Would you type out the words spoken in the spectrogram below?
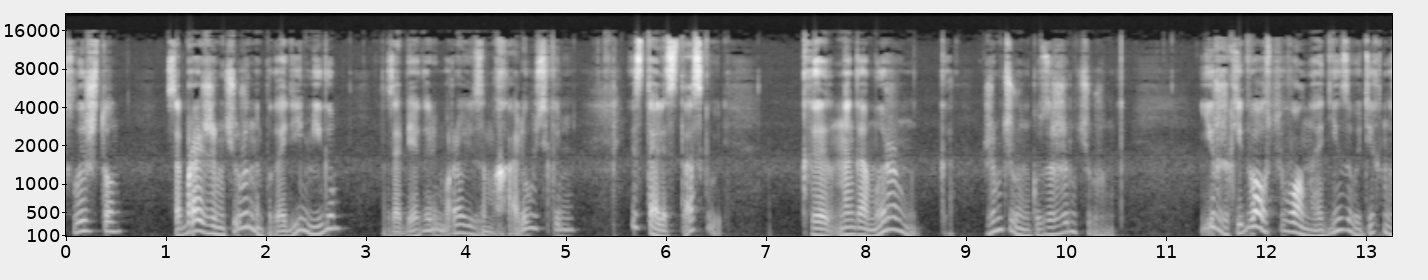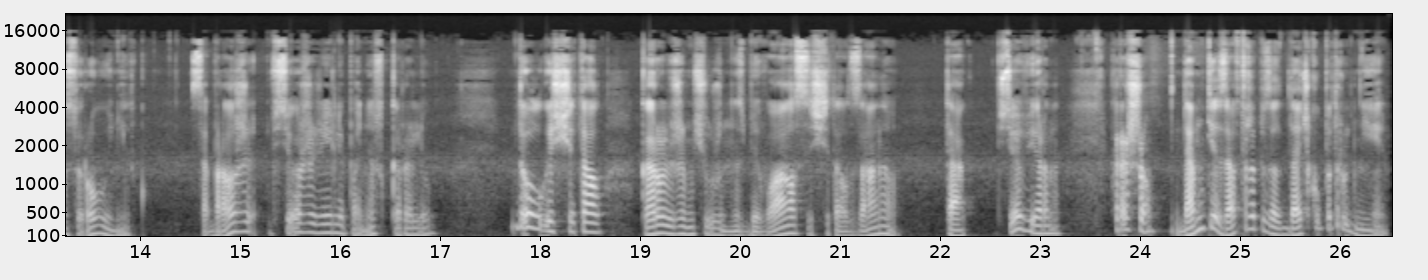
слышит он. Собрать жемчужины, погоди, мигом. Забегали муравьи, замахали усиками и стали стаскивать к ногам Иржика жемчужинку за жемчужинкой. Иржик едва успевал нанизывать их на суровую нитку. Собрал же все ожерелье, понес к королю. Долго считал король жемчужин, сбивался, считал заново. Так, все верно. Хорошо, дам тебе завтра задачку потруднее.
